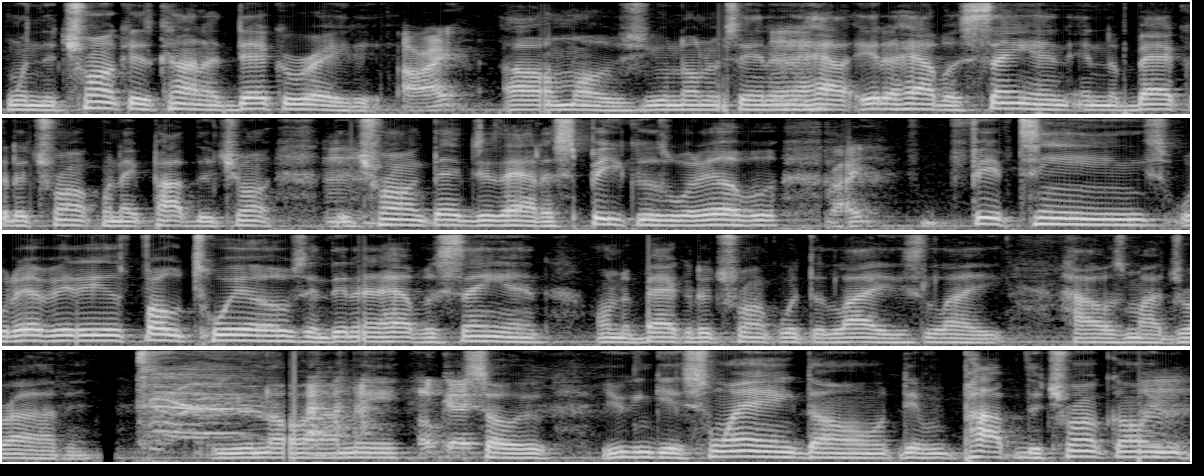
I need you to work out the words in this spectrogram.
when the trunk is kind of decorated, All right. almost. You know what I'm saying? Mm. It'll have it'll have a saying in the back of the trunk when they pop the trunk. The Mm. trunk that just had the speakers, whatever. Right. 15s, whatever it is, 412s, and then they have a saying on the back of the trunk with the lights like, How's my driving? You know what I mean? Okay. So you can get swanged on, then pop the trunk on you,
